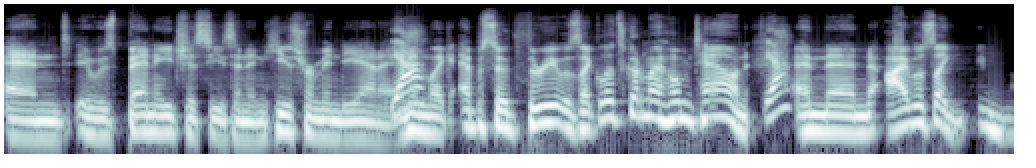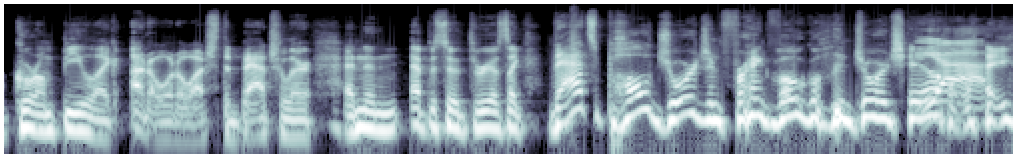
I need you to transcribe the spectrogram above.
and it was Ben H's season, and he's from Indiana. Yeah. And then like episode three, it was like, let's go to my hometown. Yeah. And then I was like grumpy, like, I don't want to watch The Bachelor. And then episode three, I was like, that's Paul George and Frank Vogel and George Hill. Yeah. Like,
